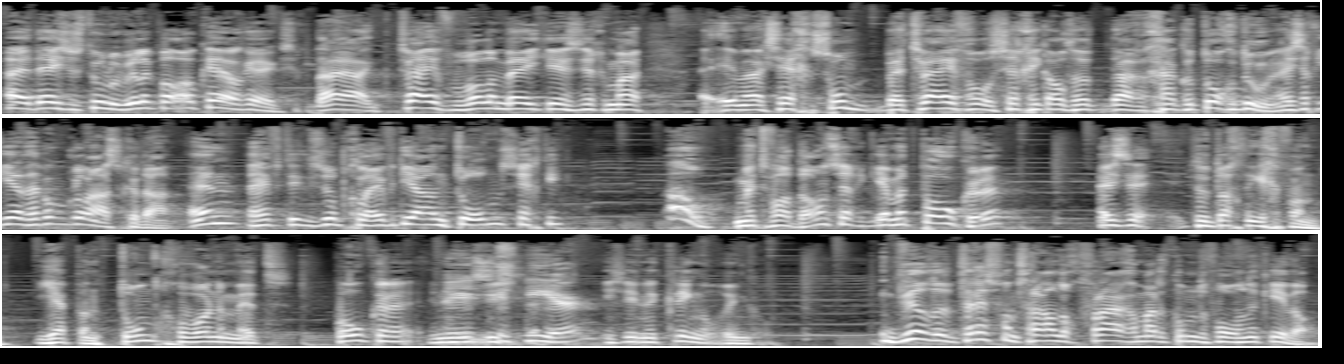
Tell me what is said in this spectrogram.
hey, deze stoelen wil ik wel. Oké, oké. Ik zeg, nou ja, ik twijfel wel een beetje. Zeg maar, Eh, maar ik zeg, soms bij twijfel zeg ik altijd, nou, ga ik het toch doen. Hij zegt, ja, dat heb ik ook laatst gedaan. En heeft hij iets opgeleverd? Ja, een ton, zegt hij. Oh, Met wat dan? Zeg ik, ja, met pokeren. Hij zei, toen dacht ik echt van, je hebt een ton gewonnen met pokeren. En je zit hier? Is in een kringelwinkel. Ik wilde de rest van het verhaal nog vragen, maar dat komt de volgende keer wel.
